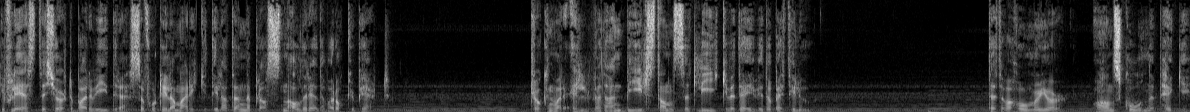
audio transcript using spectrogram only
De fleste kjørte bare videre så fort de la merke til at denne plassen allerede var okkupert. Klokken var elleve da en bil stanset like ved David og Betty Lou. Dette var Homer Ure og hans kone Peggy.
